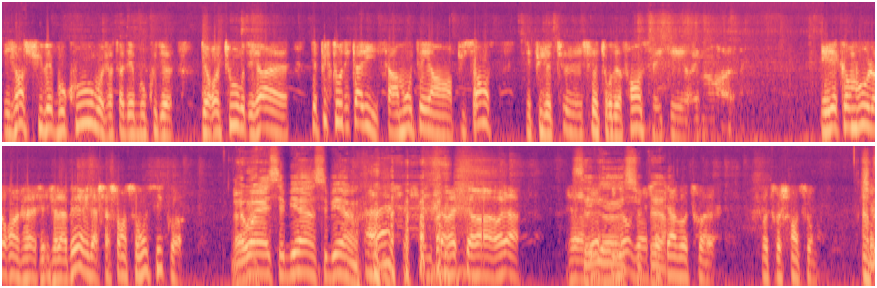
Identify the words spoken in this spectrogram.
Les gens suivaient beaucoup, moi j'entendais beaucoup de, retours. Déjà, euh, depuis le Tour d'Italie, ça a monté en puissance. Et puis le, sur le Tour de France, ça a été vraiment. et comme vous, Laurent Jalabert, il a sa chanson aussi, quoi. Ah ouais, c'est bien, c'est bien. Ah, ça, restera, voilà. C'est bien, chacun votre, votre chanson. Ah, bah,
